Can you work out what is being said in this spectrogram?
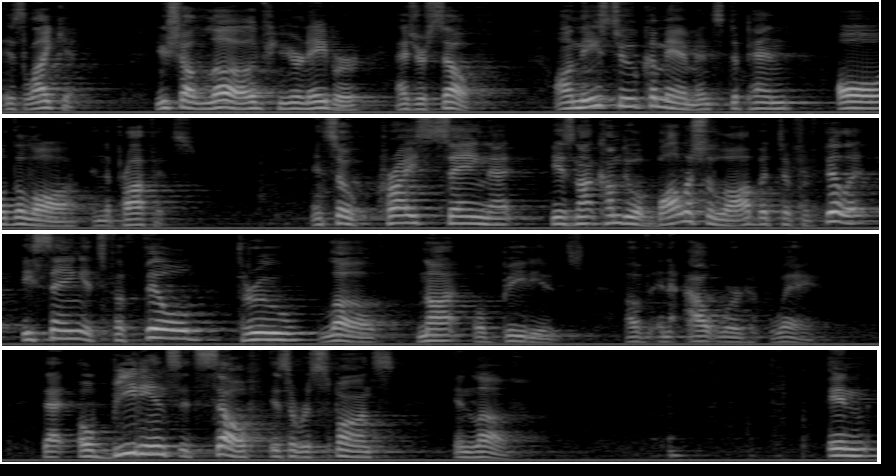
is like it You shall love your neighbor as yourself. On these two commandments depend all the law and the prophets. And so Christ saying that he has not come to abolish the law, but to fulfill it. He's saying it's fulfilled through love, not obedience of an outward way. That obedience itself is a response in love. In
